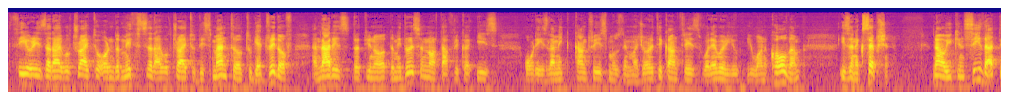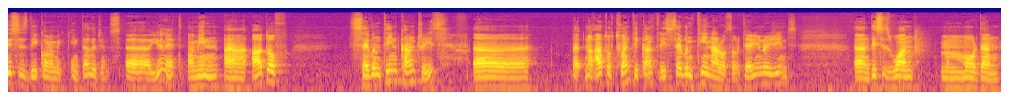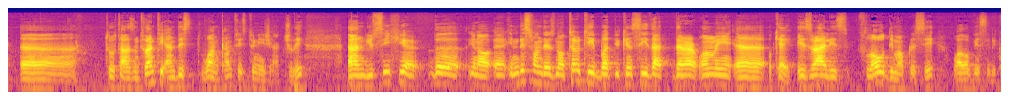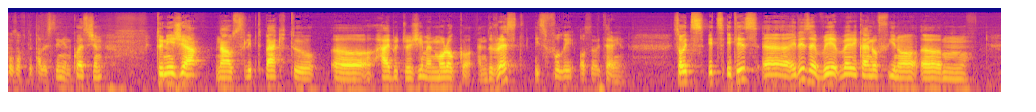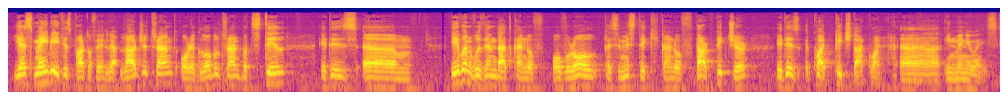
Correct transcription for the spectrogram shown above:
theories that I will try to, or the myths that I will try to dismantle to get rid of, and that is that, you know, the Middle East and North Africa is, or the Islamic countries, Muslim majority countries, whatever you, you want to call them, is an exception. Now, you can see that this is the economic intelligence uh, unit. I mean, uh, out of 17 countries, uh, no, out of 20 countries, 17 are authoritarian regimes. And this is one more than uh, 2020, and this one country is Tunisia, actually. And you see here, the, you know, uh, in this one there's no Turkey, but you can see that there are only, uh, okay, Israel is flawed democracy, well, obviously because of the Palestinian question. Tunisia now slipped back to uh, hybrid regime and Morocco, and the rest is fully authoritarian. So it's, it's, it, is, uh, it is a very, very kind of, you know, um, yes, maybe it is part of a larger trend or a global trend, but still it is, um, even within that kind of overall pessimistic kind of dark picture, it is a quite pitch dark one uh, in many ways.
